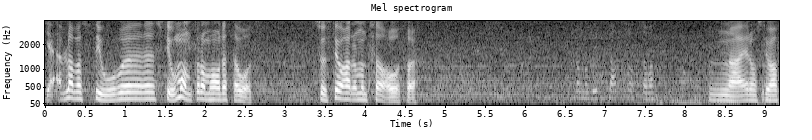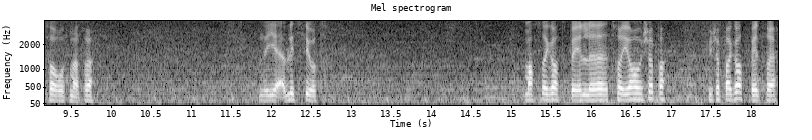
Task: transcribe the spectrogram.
Jävlar vad stor, eh, stor monter de har detta året. Så stor hade de inte förra året tror jag. De har bytt plats också va? Nej, de stod här förra året med tror jag. Men det är jävligt stort. Massa gatubiltröjor eh, har vi köpa. Ska gatubil, tror jag.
